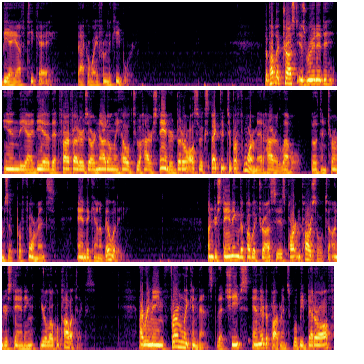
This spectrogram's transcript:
BAFTK, back away from the keyboard. The public trust is rooted in the idea that firefighters are not only held to a higher standard, but are also expected to perform at a higher level, both in terms of performance and accountability. Understanding the public trust is part and parcel to understanding your local politics. I remain firmly convinced that chiefs and their departments will be better off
